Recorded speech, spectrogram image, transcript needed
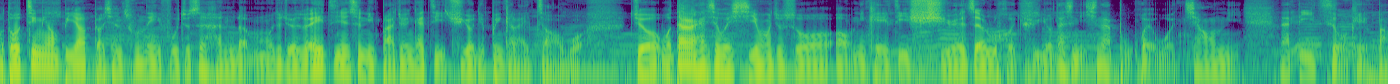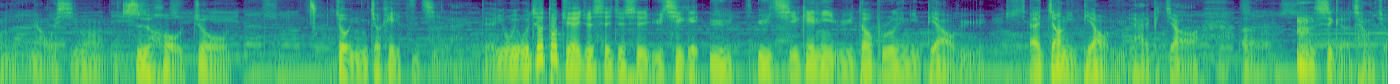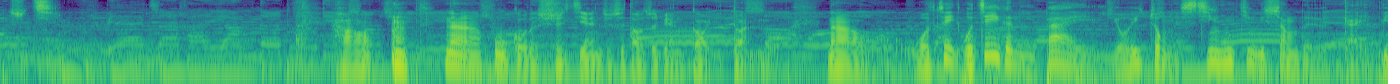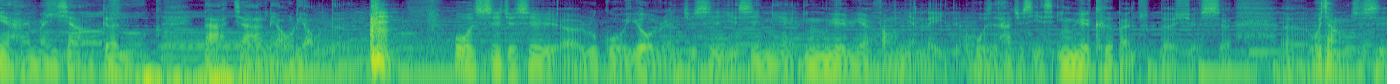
我都尽量不要表现出那一副就是很冷漠，就觉得说，哎，这件事你本来就应该自己去用，你不应该来找我。就我当然还是会希望，就说，哦，你可以自己学着如何去用，但是你现在不会，我教你。那第一次我可以帮你，那我希望之后就就你就可以自己来。对我，我就都觉得就是就是，与其给与与其给你鱼，都不如给你钓鱼，呃，教你钓鱼还比较呃 是个长久之计。好，那护狗的事件就是到这边告一段落。那我这我这个礼拜有一种心境上的改变，还蛮想跟大家聊聊的，或是就是呃，如果也有人就是也是念音乐院方面类的，或是他就是也是音乐科班组的学生，呃，我想就是。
